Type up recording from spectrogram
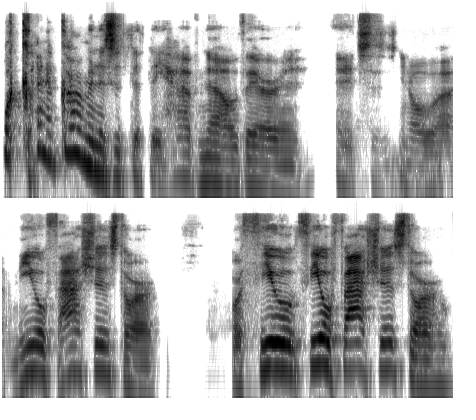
what kind of government is it that they have now there? It's, you know, uh, neo-fascist or, or theo, theo-fascist or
